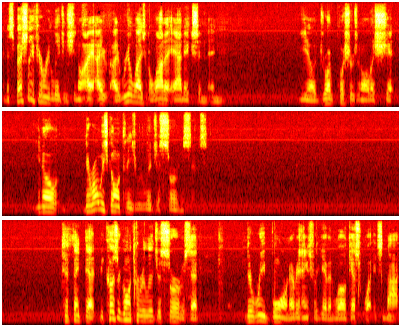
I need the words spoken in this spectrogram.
And especially if you're religious. You know, I, I, I realize with a lot of addicts and, and you know, drug pushers and all this shit, you know, they're always going to these religious services. To think that because they're going to a religious service that they're reborn, everything's forgiven. Well, guess what? It's not.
